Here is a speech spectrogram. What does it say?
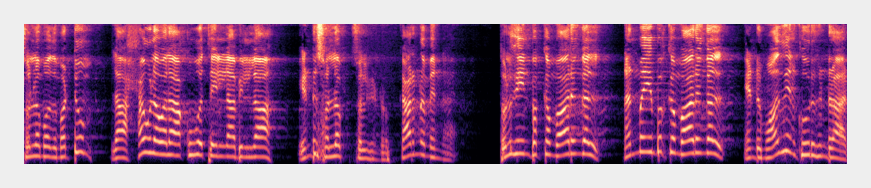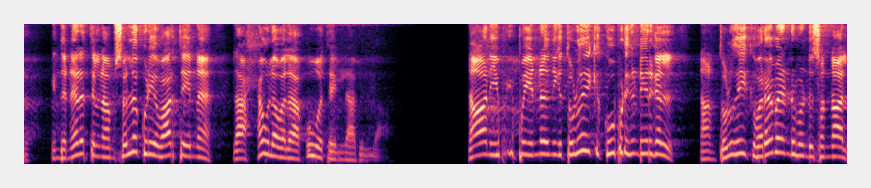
சொல்லும் போது மட்டும் லா ஹவுல வலா குவத்தை இல்லா பில்லா என்று சொல்ல சொல்கின்றோம். காரணம் என்ன? தொழுகையின் பக்கம் வாருங்கள் நன்மையின் பக்கம் வாருங்கள் என்று முஅத்தின் கூறுகின்றார். இந்த நேரத்தில் நாம் சொல்லக்கூடிய வார்த்தை என்ன? லா ஹவுல வலா குவத்தை இல்லா பில்லா நான் இப்ப என்ன நீங்க தொழுகைக்கு கூப்பிடுகின்றீர்கள்? நான் தொழுகைக்கு வர வேண்டும் என்று சொன்னால்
